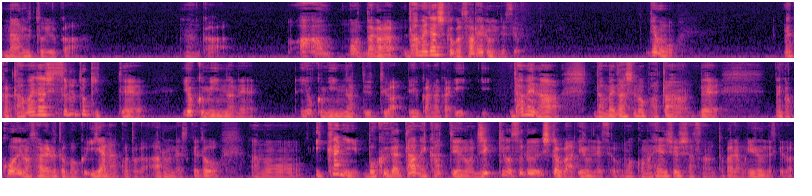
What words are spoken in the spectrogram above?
なるというかなんかああもうだからダメ出しとかされるんですよ。でもなんかダメ出しする時ってよくみんなねよくみんなって言ってかいうかなんかいいダメなダメ出しのパターンでなんかこういうのされると僕嫌なことがあるんですけどあのいかに僕がダメかっていうのを実況する人がいるんですよ、まあ、この編集者さんとかでもいるんですけど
